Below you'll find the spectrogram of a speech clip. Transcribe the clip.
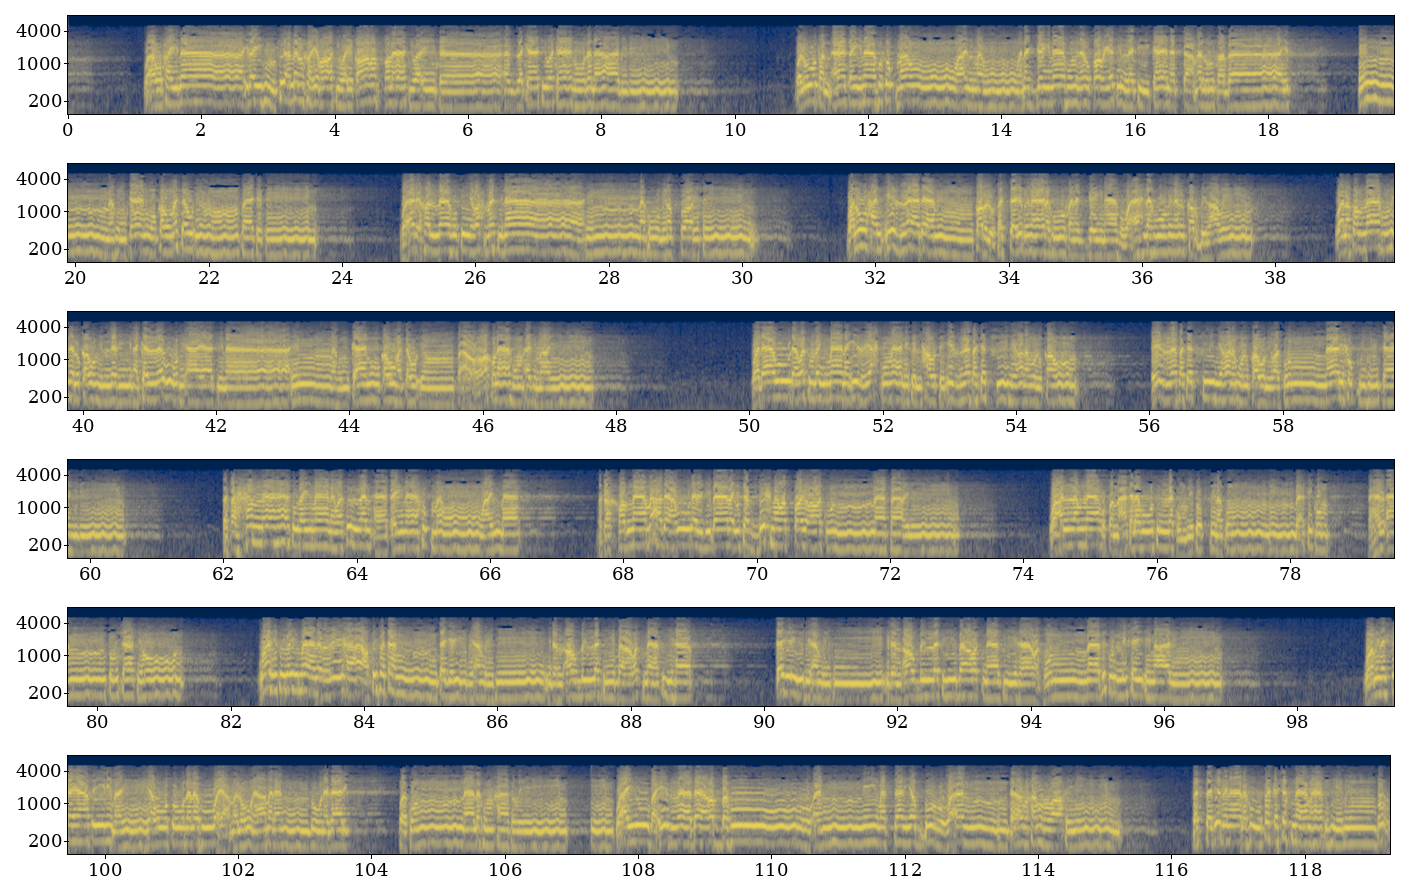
وأوحينا إليهم فعل الخيرات وإقام الصلاة وإيتاء الزكاة وكانوا لنا عابدين. ولوطا آتيناه حكما وعلما ونجيناه من القرية التي كانت تعمل الخبائث. إنهم كانوا قوم سوء فاسقين. وأدخلناه في رحمتنا إنه من الصالحين. ونوحا إذ نادى من قبل فاستجبنا له فنجيناه وأهله من الكرب العظيم. ونصرناه من القوم الذين كذبوا بآياتنا إنهم كانوا قوم سوء فأغرقناهم أجمعين. وداود وسليمان إذ يحكمان في الحرث إذ نفشت فيه غنم القوم. إذ نفشت فيه غنم القوم وكنا لحكمهم شاهدين. ففهمناها سليمان وكلا آتينا حكما وعلما. وسخرنا مع داود الجبال يسبحن والطير وكنا فاعلين. وعلمناه صنعة لبوس لكم لتحصنكم من بأسكم. فهل أنتم شاكرون؟ ولسليمان الريح عاصفة تجري بأمره إلى الأرض التي باركنا فيها. تجري بأمره إلى الأرض التي باركنا فيها وكنا بكل شيء عالمين. ومن الشياطين من يغوصون له ويعملون عملا دون ذلك وكنا لهم حافظين. وأيوب إذ نادى ربه أني مسني الضر وأنت أرحم الراحمين. فاستجبنا له فكشفنا ما به من ضر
